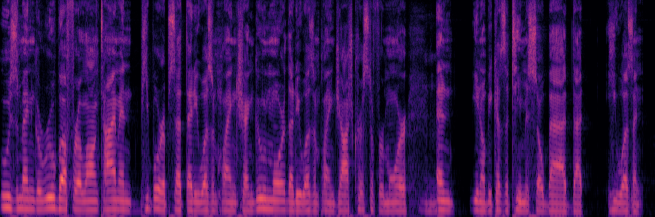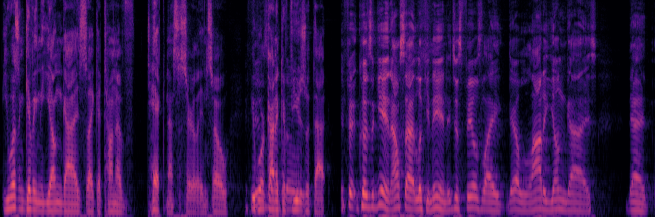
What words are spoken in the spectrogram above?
Usman Garuba for a long time, and people were upset that he wasn't playing Sengun more, that he wasn't playing Josh Christopher more, and you know because the team is so bad that he wasn't he wasn't giving the young guys like a ton of tick necessarily, and so people were feels kind like, of confused though, with that. because again, outside looking in, it just feels like there are a lot of young guys that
